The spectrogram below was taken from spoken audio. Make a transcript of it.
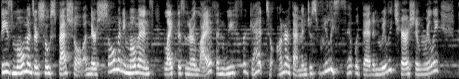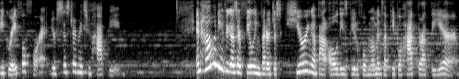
These moments are so special, and there's so many moments like this in our life, and we forget to honor them and just really sit with it and really cherish and really be grateful for it. Your sister makes you happy. And how many of you guys are feeling better just hearing about all these beautiful moments that people had throughout the year?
